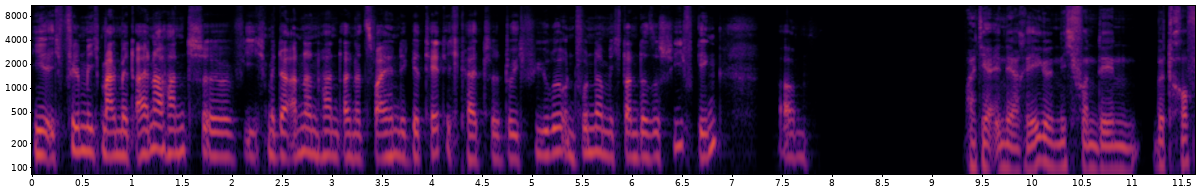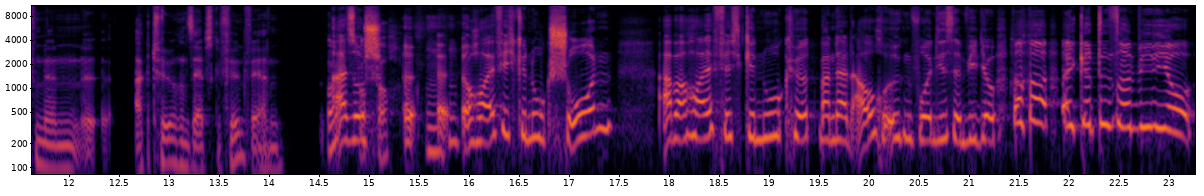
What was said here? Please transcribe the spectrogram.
Hier, ich filme mich mal mit einer Hand, äh, wie ich mit der anderen Hand eine zweihändige Tätigkeit äh, durchführe und wundere mich dann, dass es schief ging. Ähm, Weil die ja in der Regel nicht von den betroffenen äh, Akteuren selbst gefilmt werden. und Also doch, doch. Äh, Mhm. häufig genug schon, aber häufig genug hört man dann auch irgendwo in diesem Video, haha, I got this on video.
